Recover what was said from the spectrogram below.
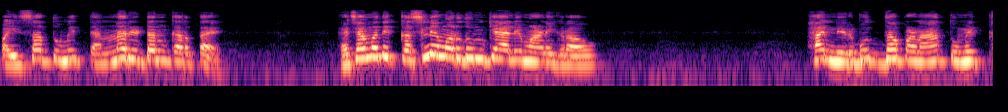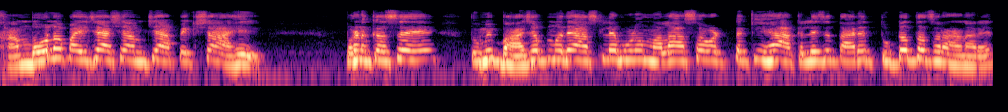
पैसा तुम्ही त्यांना रिटर्न करताय. ह्याच्यामध्ये कसली मर्दुमकी आली माणिकराव? हा निर्बुद्धपणा तुम्ही थांबवला पाहिजे अशी आमची अपेक्षा आहे. पण कसं आहे तुम्ही भाजपमध्ये असल्यामुळं मला असं वाटतं की हे आकलेचे तारे तुटतच राहणार आहेत.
